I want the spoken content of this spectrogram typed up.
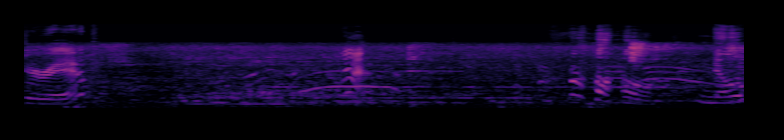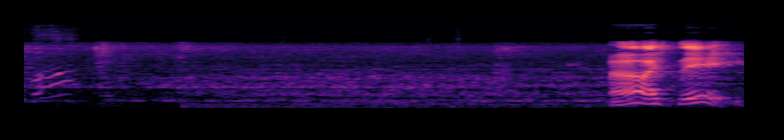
Jaruk? Huh. Nova? Oh, I see.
